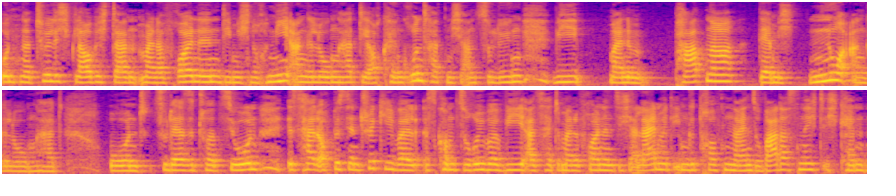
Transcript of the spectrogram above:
Und natürlich glaube ich dann meiner Freundin, die mich noch nie angelogen hat, die auch keinen Grund hat, mich anzulügen, wie meinem Partner, der mich nur angelogen hat. Und zu der Situation ist halt auch bisschen tricky, weil es kommt so rüber, wie als hätte meine Freundin sich allein mit ihm getroffen. Nein, so war das nicht. Ich kenne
